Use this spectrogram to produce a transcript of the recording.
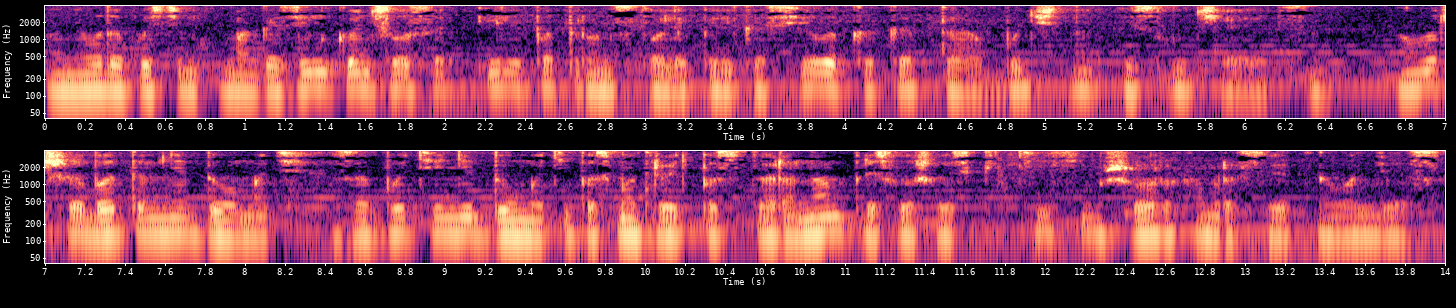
У него, допустим, магазин кончился или патрон стволе перекосило, как это обычно и случается. лучше об этом не думать. Забудь и не думать, и посматривать по сторонам, прислушиваясь к тихим шорохам рассветного леса.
